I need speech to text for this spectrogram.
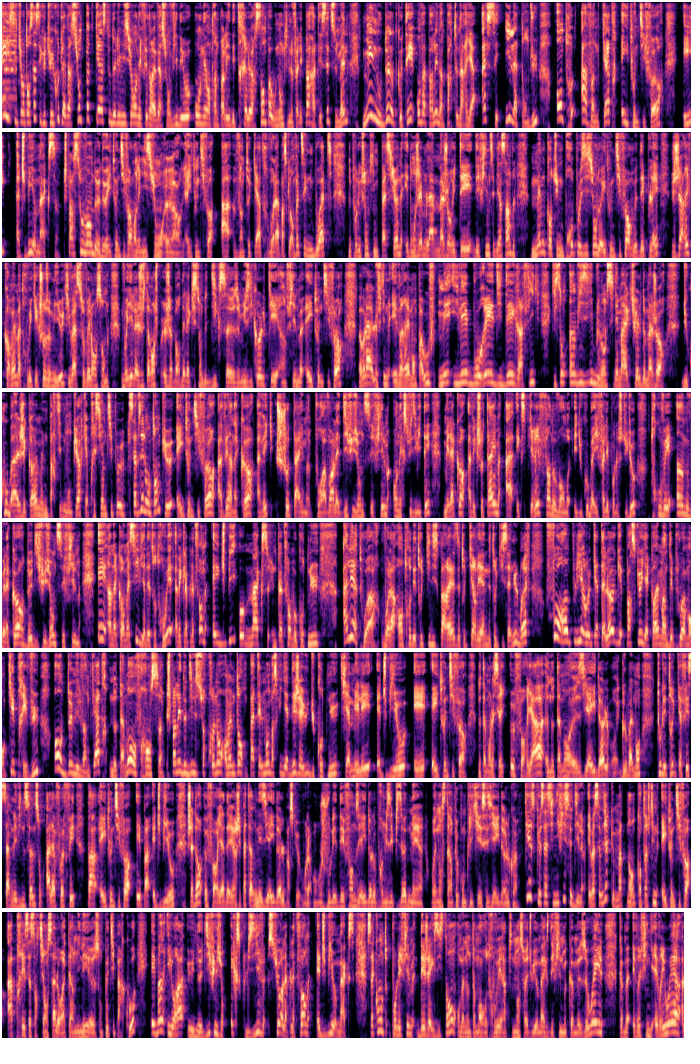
Hey, si tu entends ça, c'est que tu écoutes la version podcast de l'émission. En effet, dans la version vidéo, on est en train de parler des trailers sympas ou non qu'il ne fallait pas rater cette semaine. Mais nous, de notre côté, on va parler d'un partenariat assez inattendu entre A24, A24 et HBO Max. Je parle souvent de, de A24 dans l'émission euh, alors, A24 A24, voilà, parce qu'en fait c'est une boîte de production qui me passionne et dont j'aime la majorité des films, c'est bien simple. Même quand une proposition de A24 me déplaît, j'arrive quand même à trouver quelque chose au milieu qui va sauver l'ensemble. Vous voyez là juste avant, j'abordais la question de Dix euh, the Musical, qui est un film A24. Bah voilà, le film est vraiment pas ouf, mais il est bourré d'idées graphiques qui sont invisibles dans le cinéma actuel de Major. Du coup, bah j'ai quand même une partie de mon cœur qui apprécie un petit peu. Ça faisait longtemps que A24 avait un accord avec Showtime pour avoir la diffusion de ses films en exclusivité, mais l'accord avec Showtime a expiré fin novembre et du coup, bah il fallait pour le studio trouver un nouvel accord de diffusion de ses films. Et un accord massif vient d'être trouvé avec la plateforme HBO Max, une plateforme au contenu aléatoire, voilà, entre des trucs qui disparaissent, des trucs qui reviennent, des trucs qui s'annulent, bref, faut remplir le catalogue parce qu'il y a quand même un déploiement qui est prévu en 2024, notamment en France. Je parlais de deals surprenants, en même temps, pas tellement parce qu'il y a déjà eu du contenu qui a mêlé HBO et A24, notamment la série Euphoria, euh, notamment euh, The Idol, Bon, globalement, tous les trucs qu'a fait Sam Levinson sont à la fois faits par A24 et par HBO. J'adore Euphoria d'ailleurs, j'ai pas terminé The Idol parce que voilà, bon, je voulais défendre The Idol aux premiers épisodes, mais euh, ouais non, c'était un peu compliqué, c'est The Idol quoi. Qu'est-ce que ça signifie ce deal? Eh ben ça veut dire que maintenant, quand un film A24 après sa sortie en salle aura terminé son petit parcours, eh ben il aura une diffusion exclusive sur la plateforme HBO Max. Ça compte pour les films déjà existants, on va notamment retrouver rapidement sur HBO Max des films comme The Whale, comme Everything Everywhere.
